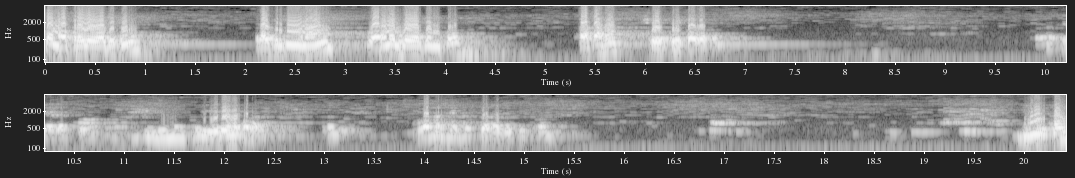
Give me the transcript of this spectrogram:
నిమిత్తం అప్రయోజకం ప్రకృతినాం వర్ణభేదంతో తత క్షేత్రికవతం ఏదైనా పదాలు వర్ణ భేదత్వం అనేది తీసుకోండి నిమిత్తం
